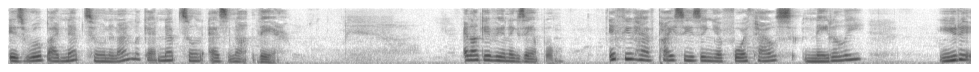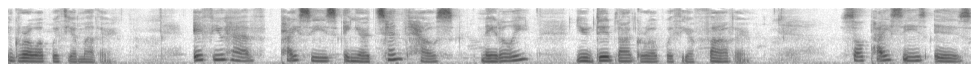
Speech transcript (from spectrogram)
is ruled by Neptune, and I look at Neptune as not there. And I'll give you an example. If you have Pisces in your fourth house natally, you didn't grow up with your mother. If you have Pisces in your 10th house natally, you did not grow up with your father. So Pisces is,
